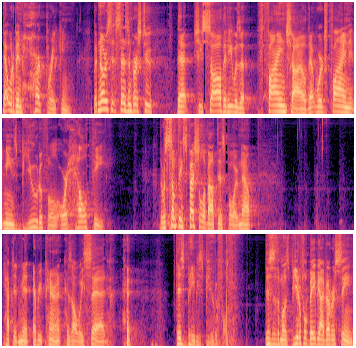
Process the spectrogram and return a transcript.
That would have been heartbreaking. But notice it says in verse 2 that she saw that he was a fine child. That word fine, it means beautiful or healthy. There was something special about this boy. Now, you have to admit, every parent has always said, This baby's beautiful. This is the most beautiful baby I've ever seen.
